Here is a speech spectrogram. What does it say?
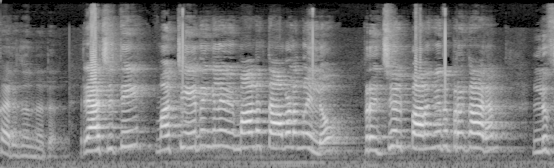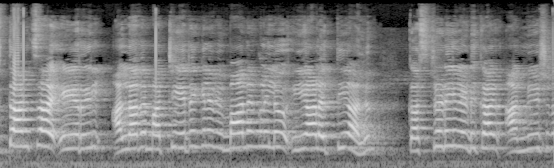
കരുതുന്നത്. രാജ്യത്തെ മറ്റേതെങ്കിലും വിമാനത്താവളങ്ങളിലോ പ്രജ്വൽ പറഞ്ഞത് പ്രകാരം ലുഫ്താൻസ എയറിൽ അല്ലാതെ മറ്റേതെങ്കിലും വിമാനങ്ങളിലോ ഇയാൾ എത്തിയാലും കസ്റ്റഡിയിൽ എടുക്കാൻ അന്വേഷണ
